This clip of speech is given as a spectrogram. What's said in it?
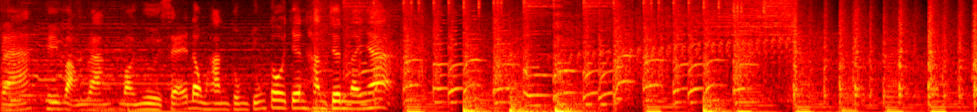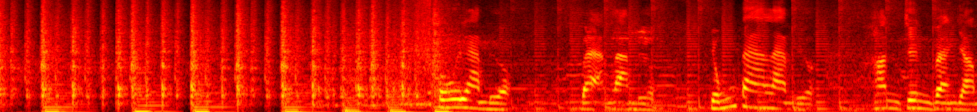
và hy vọng rằng mọi người sẽ đồng hành cùng chúng tôi trên hành trình này nha. Tôi làm được, bạn làm được, chúng ta làm được. Hành trình vàng dặm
